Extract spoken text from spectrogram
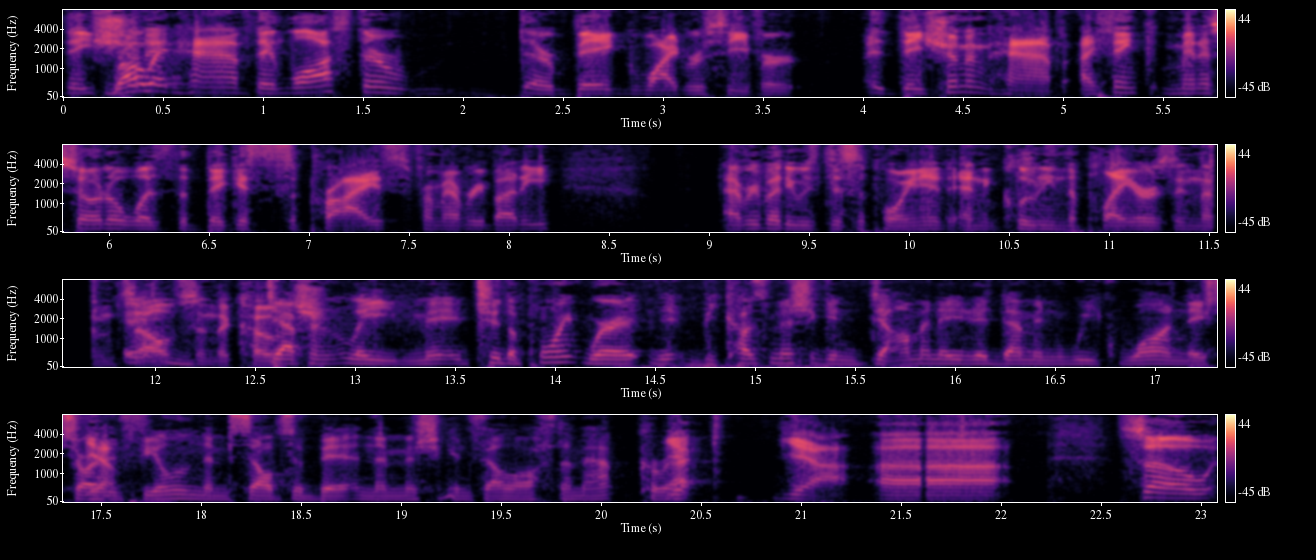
they shouldn't have they lost their their big wide receiver. They shouldn't have. I think Minnesota was the biggest surprise from everybody. Everybody was disappointed, and including the players and themselves and the coach. Definitely to the point where because Michigan dominated them in week one, they started Yeah. feeling themselves a bit, and then Michigan fell off the map. Yeah, Correct. yeah. Uh, so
